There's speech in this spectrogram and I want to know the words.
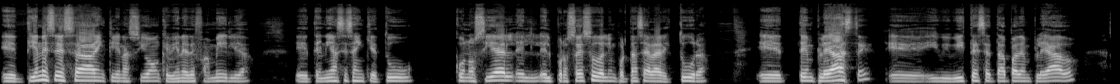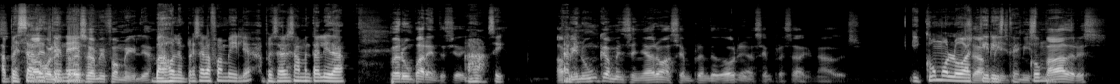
eh, tienes esa inclinación que viene de familia, eh, tenías esa inquietud, conocías el, el- el proceso de la importancia de la lectura, eh, te empleaste eh, y viviste esa etapa de empleado, a pesar Bajo de la tener empresa de mi familia. bajo la empresa de la familia, a pesar de esa mentalidad. Pero un paréntesis ahí. Ajá, sí. a dale. mí nunca me enseñaron a ser emprendedor ni a ser empresario, nada de eso. ¿Y cómo lo O sea, adquiriste? mis, mis ¿Cómo? padres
